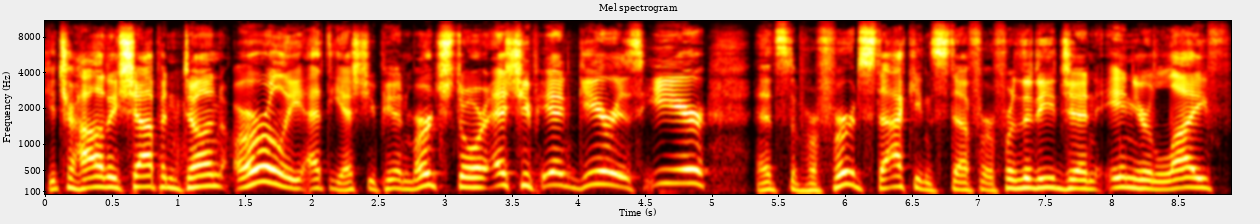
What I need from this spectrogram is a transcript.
get your holiday shopping done early at the SGPN merch store. SGPN gear is here. It's the preferred stocking stuffer for the DGen in your life.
